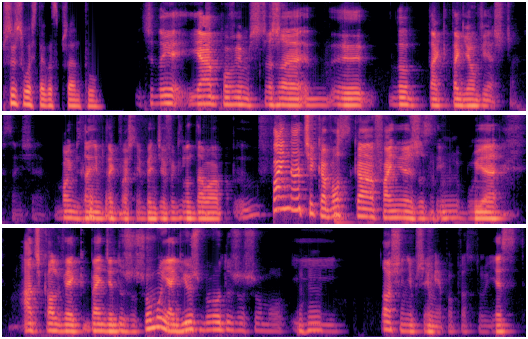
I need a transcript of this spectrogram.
przyszłość tego sprzętu. Znaczy, no ja, ja powiem szczerze, yy, no tak, tak ją wieszczę, w sensie. Moim zdaniem tak właśnie będzie wyglądała. Fajna ciekawostka, fajnie, że Steam mhm. próbuje, aczkolwiek będzie dużo szumu, jak już było dużo szumu i mhm. to się nie przyjmie po prostu. Jest...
